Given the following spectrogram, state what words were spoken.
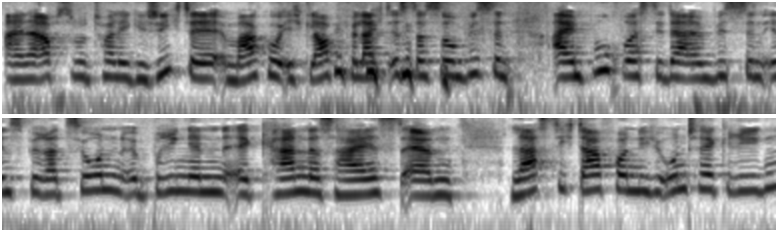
eine absolut tolle Geschichte, Marco. Ich glaube, vielleicht ist das so ein bisschen ein Buch, was dir da ein bisschen Inspiration äh, bringen äh, kann. Das heißt, ähm, lass dich davon nicht unterkriegen.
